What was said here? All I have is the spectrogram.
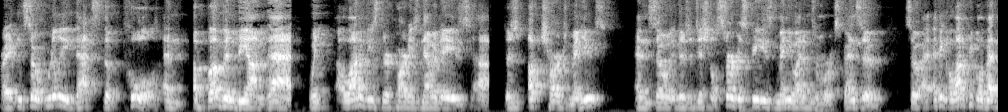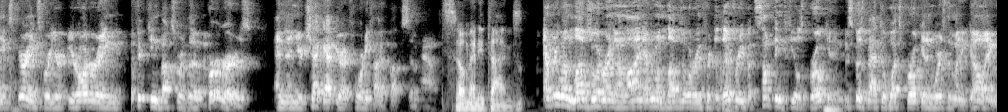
Right. And so, really, that's the pool. And above and beyond that, when a lot of these third parties nowadays, uh, there's upcharge menus. And so, there's additional service fees, menu items are more expensive. So, I think a lot of people have had the experience where you're, you're ordering 15 bucks worth of burgers and then your checkout, you're at 45 bucks somehow. So many times everyone loves ordering online. Everyone loves ordering for delivery, but something feels broken. This goes back to what's broken and where's the money going.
